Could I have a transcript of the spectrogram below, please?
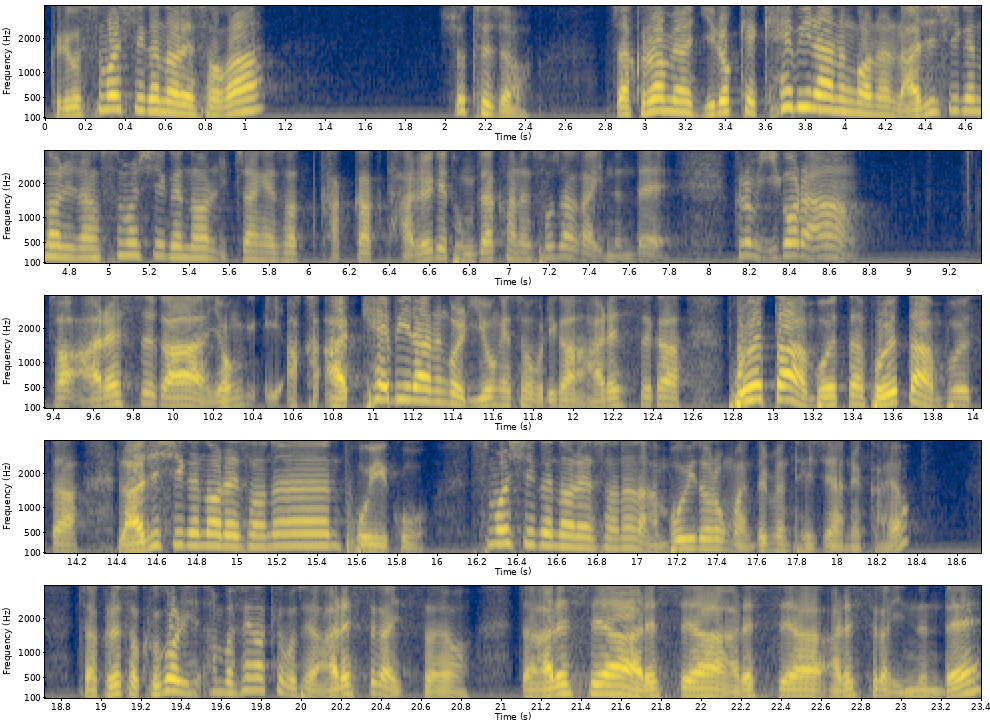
그리고 스몰 시그널에서가 쇼트죠 자 그러면 이렇게 캡이라는 거는 라지 시그널이랑 스몰 시그널 입장에서 각각 다르게 동작하는 소자가 있는데 그럼 이거랑 저 RS가 연 아, 아, 캡이라는 걸 이용해서 우리가 RS가 보였다 안 보였다 보였다 안 보였다. 라지 시그널에서는 보이고 스몰 시그널에서는 안 보이도록 만들면 되지 않을까요? 자 그래서 그걸 한번 생각해 보세요. RS가 있어요. 자 RS야 RS야 RS야 RS가 있는데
